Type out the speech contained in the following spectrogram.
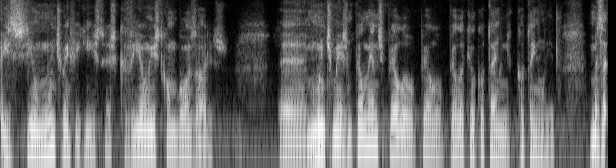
existiam muitos benfiquistas que viam isto com bons olhos. Uh, muitos mesmo, pelo menos pelo, pelo, pelo aquilo que eu tenho, que eu tenho lido. Mas a,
